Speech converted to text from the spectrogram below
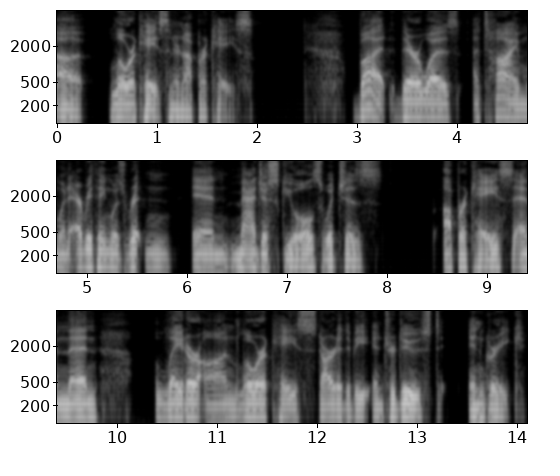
a lowercase and an uppercase. But there was a time when everything was written in majuscules, which is uppercase, and then later on, lowercase started to be introduced in Greek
